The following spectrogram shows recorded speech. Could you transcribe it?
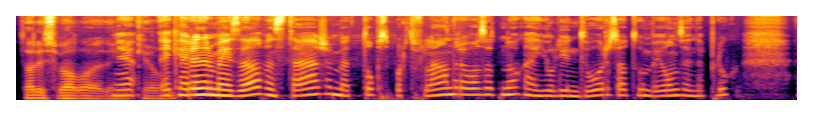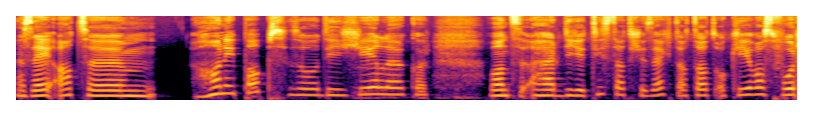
Dat is wel, eh, denk ik, heel Ik herinner mijzelf een stage met Topsport Vlaanderen was het nog, en Jolien Door zat toen bij ons in de ploeg. En zij had ehm, honeypops, zo die gele. Want haar diëtist had gezegd dat dat oké was voor,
